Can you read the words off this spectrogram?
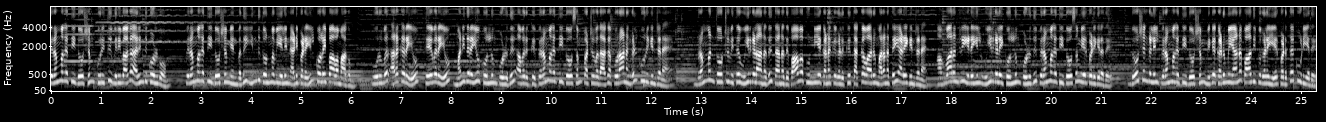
பிரம்மகத்தி தோஷம் குறித்து விரிவாக அறிந்து கொள்வோம். பிரம்மகத்தி தோஷம் என்பது இந்து தொன்மவியலின் அடிப்படையில் கொலைபாவமாகும். ஒருவர் அரக்கரையோ தேவரையோ மனிதரையோ கொல்லும் பொழுது அவருக்கு பிரம்மகத்தி தோஷம் பற்றுவதாக புராணங்கள் கூறுகின்றன. பிரம்மன் தோற்றுவித்த உயிர்களானது தனது பாவ புண்ணிய கணக்குகளுக்கு தக்கவாறு மரணத்தை அடைகின்றன. அவ்வாறன்றி இடையில் உயிர்களை கொல்லும் பொழுது பிரம்மகத்தி தோஷம் ஏற்படுகிறது. தோஷங்களில் பிரம்மகத்தி தோஷம் மிக கடுமையான பாதிப்புகளை ஏற்படுத்த கூடியது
